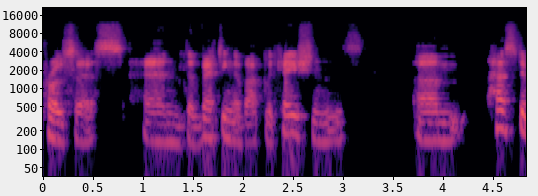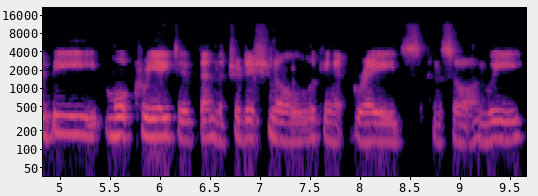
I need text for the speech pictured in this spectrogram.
process and the vetting of applications um, has to be more creative than the traditional looking at grades and so on. We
